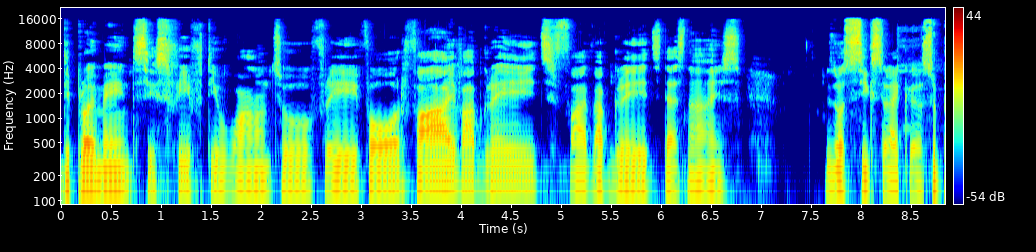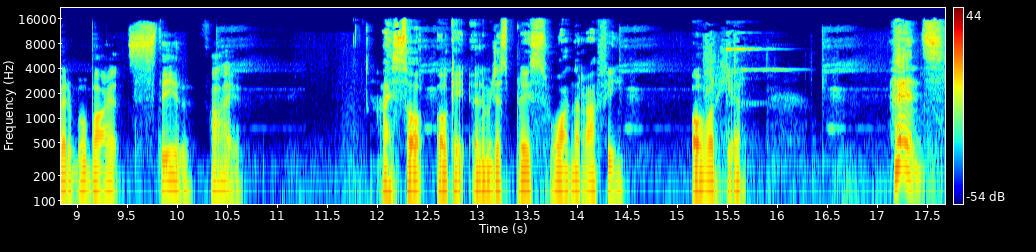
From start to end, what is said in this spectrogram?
Deployment 650, 1, 2, 3, 4, 5 upgrades, 5 upgrades, that's nice. It's not 6 like a Super Boo, but still 5. I saw, okay, let me just place one Rafi over here. Hands!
